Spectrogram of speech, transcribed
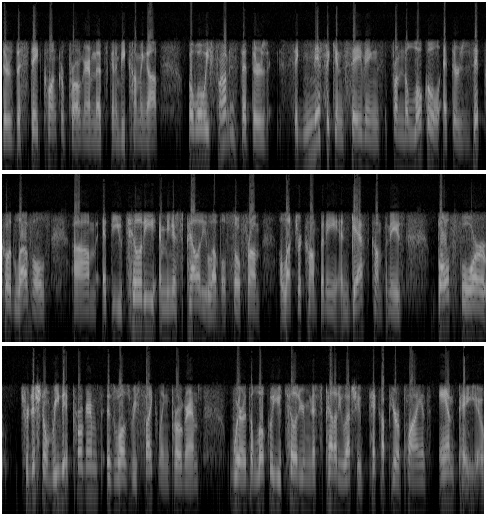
there's the state clunker program that's going to be coming up. But what we found is that there's significant savings from the local at their zip code levels, um, at the utility and municipality level. So, from electric company and gas companies, both for traditional rebate programs as well as recycling programs, where the local utility or municipality will actually pick up your appliance and pay you.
